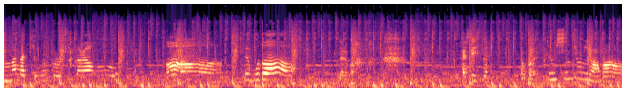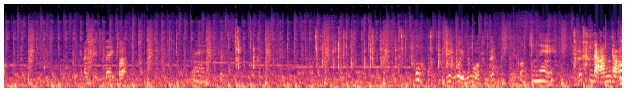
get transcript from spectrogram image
엄마가 죽은 걸 어떡하라고. 아, 왜 묻어? 기다려봐. 할 수 있어. 덕분에. 좀 신중히 와봐. 할 수 있다니까. 네. 뒤에 뭐가 있는 것 같은데? 그러니까. 있긴 해. 그래? 근데 안 닿아.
